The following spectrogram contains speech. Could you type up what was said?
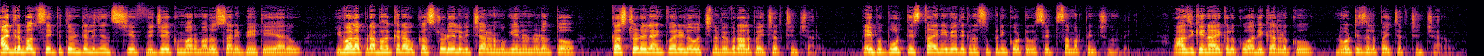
హైదరాబాద్ సిపితో ఇంటెలిజెన్స్ చీఫ్ విజయ్ కుమార్ మరోసారి భేటీ అయ్యారు. ఇవాళ ప్రభాకరరావు కస్టోడీల విచారణ ముగియనుండడంతో కస్టోడీల ఎంక్వైరీలో వచ్చిన వివరాలపై చర్చించారు. రేపు పూర్తి స్థాయి నివేదికను సుప్రీంకోర్టుకు సిట్ సమర్పించనుంది. రాజకీయ నాయకులకు అధికారులకు నోటీసులపై చర్చించారు.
